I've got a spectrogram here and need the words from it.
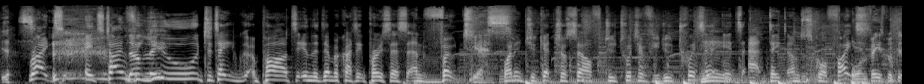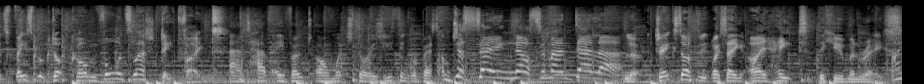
Yes. Right, it's time Lovely. for you to take part in the democratic process and vote. Yes. Why don't you get yourself to Twitter? If you do Twitter, mm. it's at date underscore fight. Or on Facebook, it's facebook.com forward slash date fight. and have a vote on which stories you think were best. I'm just saying Nelson Mandela. Look, Jake started it by saying, I hate the human race. I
